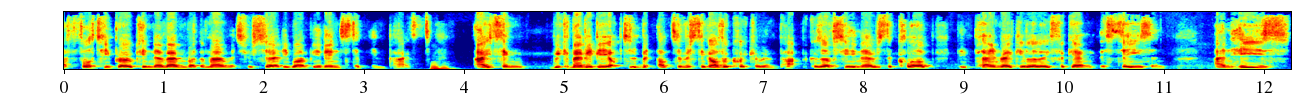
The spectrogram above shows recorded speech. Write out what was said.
a foot he broke in November at the moment, so he certainly won't be an instant impact. Mm-hmm. I think we can maybe be optimistic of a quicker impact because obviously he knows the club, been playing regularly for Genk this season, and he's,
